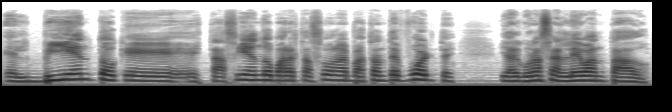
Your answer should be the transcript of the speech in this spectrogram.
el viento que está haciendo para esta zona es bastante fuerte y algunas se han levantado.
